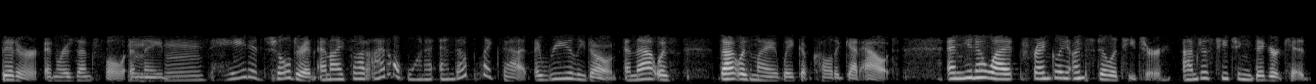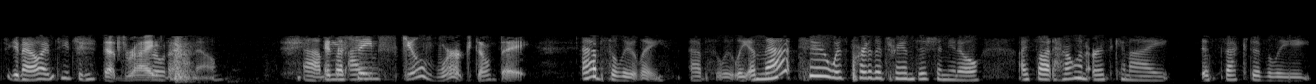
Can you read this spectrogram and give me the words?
bitter and resentful and mm-hmm. they hated children and I thought I don't want to end up like that. I really don't. And that was that was my wake up call to get out. And you know what? Frankly, I'm still a teacher. I'm just teaching bigger kids. You know, I'm teaching That's right. grown ups now. Um, and the same I, skills work, don't they? Absolutely, absolutely. And that too was part of the transition. You know, I thought, how on earth can I effectively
